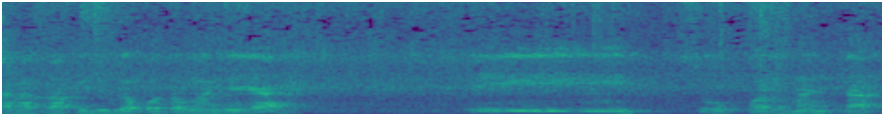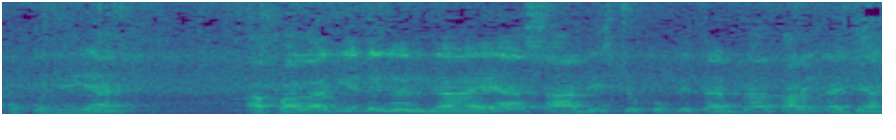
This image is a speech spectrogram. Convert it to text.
Sangat rapi juga potongannya ya. Ih super mantap pokoknya ya. Apalagi dengan gaya sadis cukup ditempel tarik aja.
